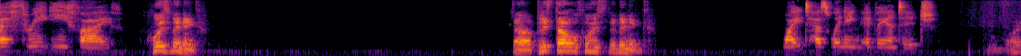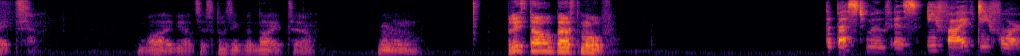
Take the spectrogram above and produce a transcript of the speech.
F3, E5. Who is winning? Uh, please tell who is the winning. White has winning advantage. White. Why? We are just losing the knight. Uh, hmm. Please tell best move. The best move is E E5, D4.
